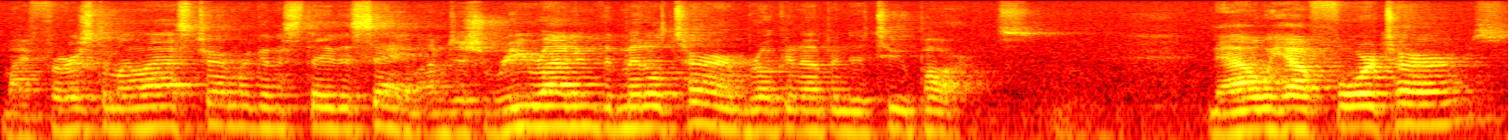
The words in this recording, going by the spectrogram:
My first and my last term are going to stay the same. I'm just rewriting the middle term broken up into two parts. Now we have four terms,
